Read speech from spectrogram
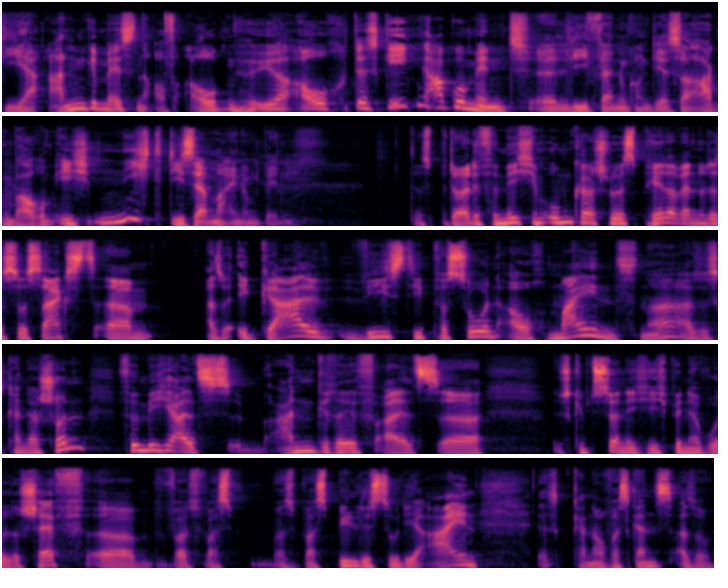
dir angemessen auf Augenhöhe auch das Gegenargument äh, liefern und dir sagen, warum ich nicht dieser Meinung bin. Das bedeutet für mich im Umkehrschluss, Peter, wenn du das so sagst, ähm, also egal, wie es die Person auch meint, ne? also es kann ja schon für mich als Angriff, als äh, es gibt es ja nicht, ich bin ja wohl der Chef, äh, was, was, was, was bildest du dir ein? Es kann auch was ganz, also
